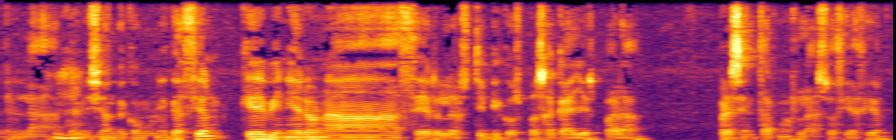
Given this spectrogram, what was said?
en la comisión de comunicación, que vinieron a hacer los típicos pasacalles para presentarnos la asociación.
